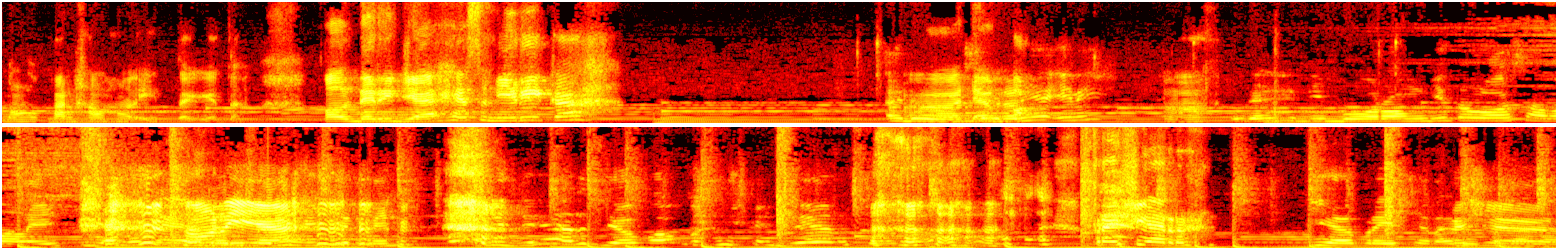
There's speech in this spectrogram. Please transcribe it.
melakukan hal-hal itu gitu. Kalau dari jahe sendiri kah? Aduh uh, sebenarnya ini uh. udah diborong gitu loh sama Leci aku kayak sorry ya. Jahe harus jawab apa nih? Jahe harus pressure. Iya pressure, pressure.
